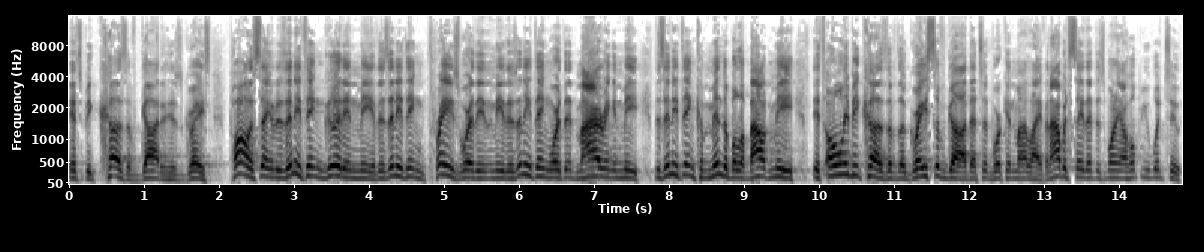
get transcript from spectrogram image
It's because of God and His grace. Paul is saying, if there's anything good in me, if there's anything praiseworthy in me, if there's anything worth admiring in me, if there's anything commendable about me, it's only because of the grace of God that's at work in my life. And I would say that this morning, I hope you would too.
